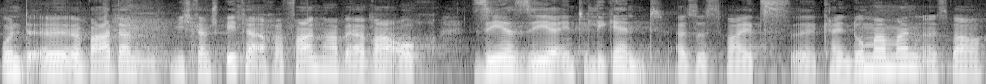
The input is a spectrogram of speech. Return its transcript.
Und äh, er war dann, wie ich dann später auch erfahren habe, er war auch sehr, sehr intelligent. Also es war jetzt äh, kein dummer Mann, es war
